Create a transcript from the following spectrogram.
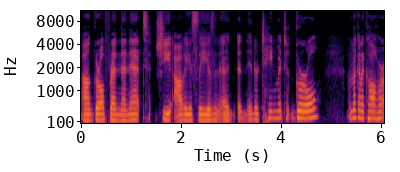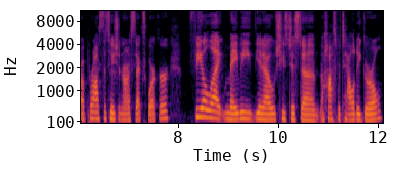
uh, girlfriend, Nanette. She obviously is an, a, an entertainment girl. I'm not going to call her a prostitution or a sex worker. Feel like maybe, you know, she's just a, a hospitality girl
